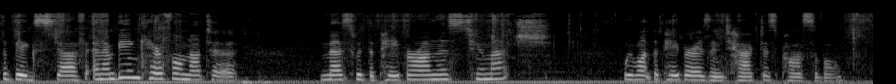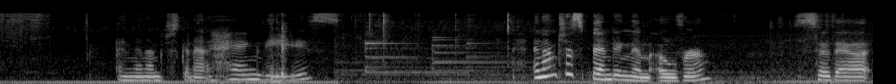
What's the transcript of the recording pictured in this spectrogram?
the big stuff. And I'm being careful not to mess with the paper on this too much. We want the paper as intact as possible. And then I'm just gonna hang these. And I'm just bending them over so that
